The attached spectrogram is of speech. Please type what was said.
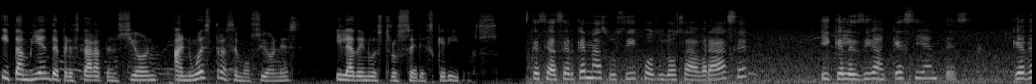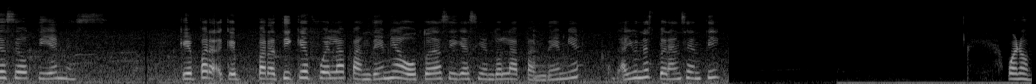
Y también de prestar atención a nuestras emociones y la de nuestros seres queridos. Que se acerquen a sus hijos, los abracen y que les digan qué sientes, qué deseo tienes, qué para, qué para ti qué fue la pandemia o todavía sigue siendo la pandemia. Hay una esperanza en ti. Bueno,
